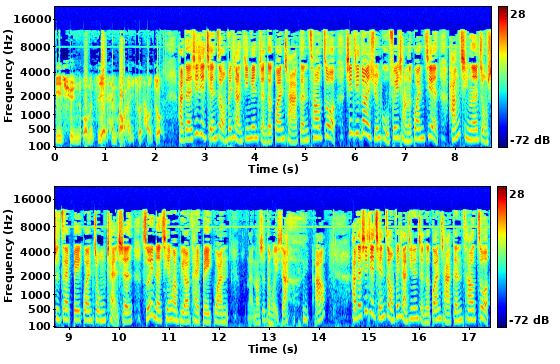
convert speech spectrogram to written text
依循我们自己的 tempo 来去做操作。好的，谢谢钱总分享今天整个观察跟操作。现阶段选股非常的关键，行情呢总是在悲观中产生，所以呢千万不要太悲观。老师，等我一下，好。好的，谢谢钱总分享今天整个观察跟操作。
